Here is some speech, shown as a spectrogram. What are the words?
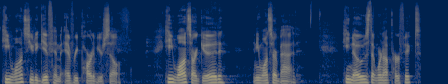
He wants you to give Him every part of yourself. He wants our good and He wants our bad. He knows that we're not perfect.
